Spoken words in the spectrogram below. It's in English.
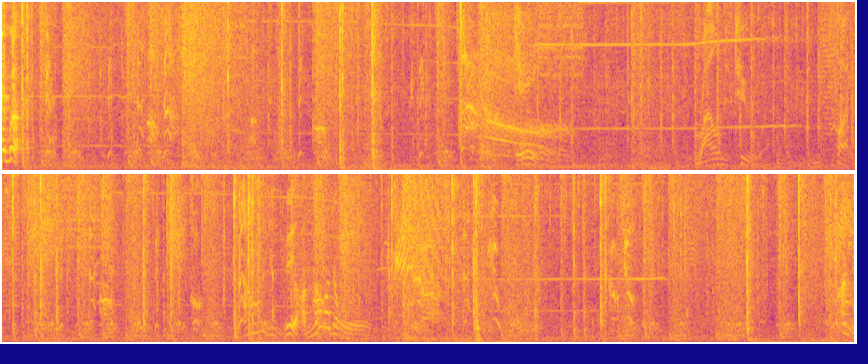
아이 뭐야 Round two. Fight. 왜안 나가냐고 아니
